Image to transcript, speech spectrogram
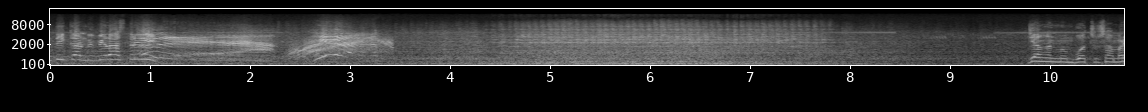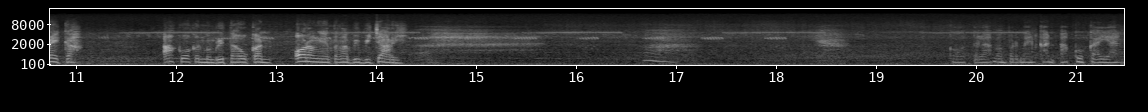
Hentikan Bibi Lastri! Jangan membuat susah mereka. Aku akan memberitahukan orang yang tengah Bibi cari. Kau telah mempermainkan aku, Kayan.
